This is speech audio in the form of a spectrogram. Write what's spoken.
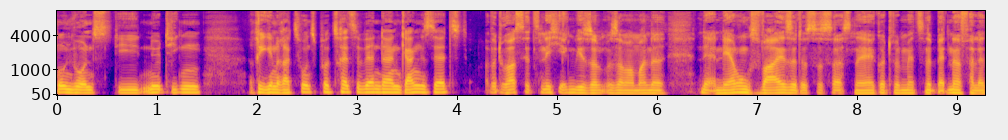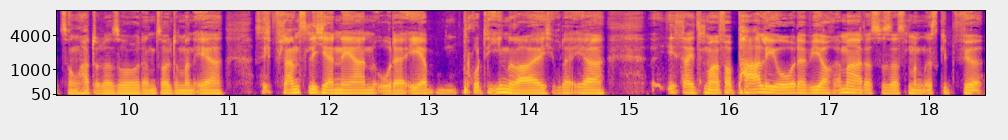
holen wir uns die nötigen Regenerationsprozesse werden da in Gang gesetzt. Aber du hast jetzt nicht irgendwie, so, sagen wir mal, eine, eine Ernährungsweise, dass du sagst, naja Gott, wenn man jetzt eine Bänderverletzung hat oder so, dann sollte man eher sich pflanzlich ernähren oder eher proteinreich oder eher, ich sag jetzt mal, für Paleo oder wie auch immer, dass du sagst, man, es gibt für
